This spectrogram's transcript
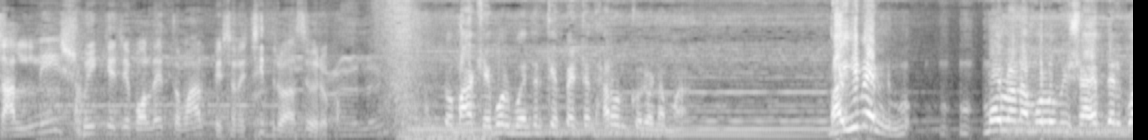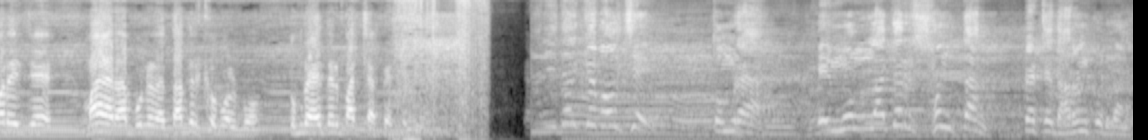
চালনি সুইকে যে বলে তোমার পেছনে ছিদ্র আছে ওইরকম। তো মাকে বলব এদেরকে পেটে ধারণ করো না মা। বা ইভেন মৌলানা মৌলবী সাহেবদের ঘরে যে মায়েরা বোনেরা তাদেরকে বলব তোমরা এদের বাচ্চা পেটে দিও নারীদেরকে বলছে তোমরা এই মোল্লাদের সন্তান পেটে ধারণ করবে না।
